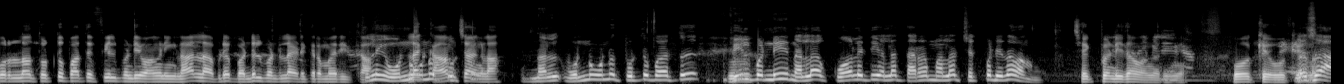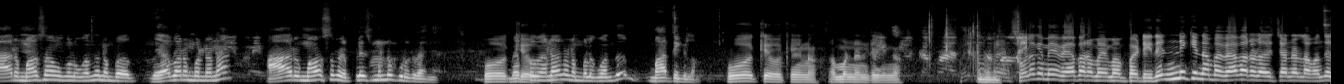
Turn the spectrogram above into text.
பொருள்லாம் தொட்டு பார்த்து ஃபீல் பண்ணி வாங்குனீங்களா? இல்ல அப்படியே பண்டில் பண்டிலா எடுக்கிற மாதிரி இருக்கா? இல்லைங்க ஒண்ணு காமிச்சாங்களா? நல் ஒண்ணு ஒண்ணு தொட்டு பார்த்து ஃபீல் பண்ணி நல்லா குவாலிட்டி எல்லாம் தரமெல்லாம் செக் பண்ணி தான் வாங்கணும். செக் பண்ணி தான் வாங்குறீங்க. ஓகே ஓகே. ப்ளஸ் ஆறு மாசம் உங்களுக்கு வந்து நம்ம வியாபாரம் பண்ணோம்னா ஆறு மாசம் ரிப்ளேஸ்மெண்ட்டும் கொடுக்குறாங்க. ஓகே எப்போ வேணாலும் நம்மளுக்கு வந்து மாத்திக்கலாம். ஓகே ஓகேங்கண்ணா. ரொம்ப நன்றிங்கண்ணா. உலகமே வியாபாரமயமா போயிட்டு இது இன்னைக்கு நம்ம வியாபார சேனல்ல வந்து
